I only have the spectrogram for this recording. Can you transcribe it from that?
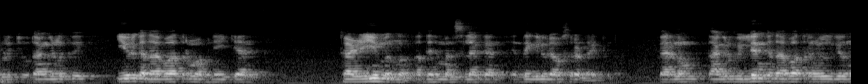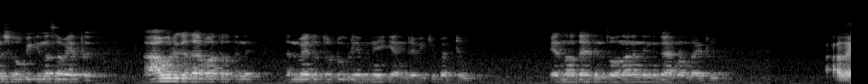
വിളിച്ചു? താങ്കൾക്ക് ഈ ഒരു കഥാപാത്രം അഭിനയിക്കാൻ കഴിയുമെന്ന് അദ്ദേഹം മനസ്സിലാക്കാൻ എന്തെങ്കിലും ഒരു അവസരം ഉണ്ടായിട്ടുണ്ട്? കാരണം താങ്കൾ വില്ലൻ കഥാപാത്രങ്ങളിൽ കിടന്ന് ശോഭിക്കുന്ന സമയത്ത് ആ ഒരു കഥാപാത്രത്തിന് തന്മയത്വത്തോടു കൂടി അഭിനയിക്കാൻ രവിക്ക് പറ്റും എന്ന് അദ്ദേഹത്തിന് തോന്നാൻ എന്തെങ്കിലും കാരണം ഉണ്ടായിട്ടുണ്ട്? അത്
